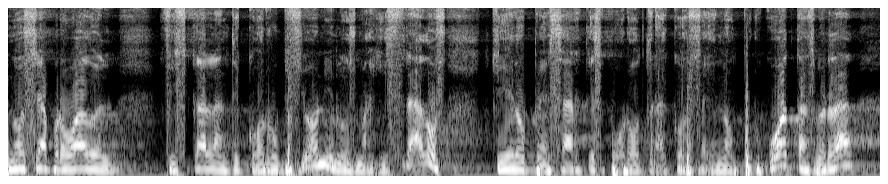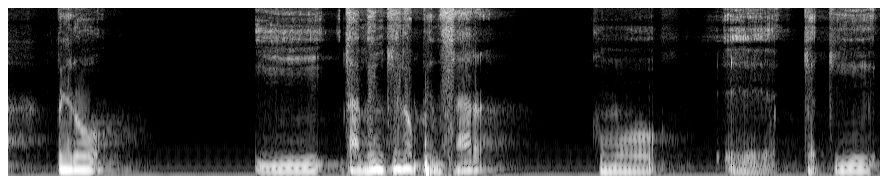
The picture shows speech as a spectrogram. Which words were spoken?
no se ha aprobado el fiscal anticorrupción y los magistrados. Quiero pensar que es por otra cosa y no por cuotas, ¿verdad? Pero, y también quiero pensar como eh, que aquí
